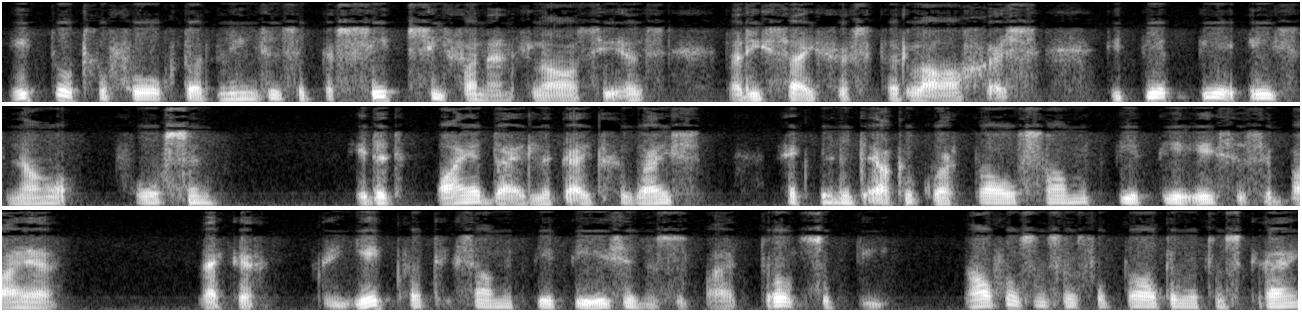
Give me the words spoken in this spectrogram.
het tot gevolg dat mense se persepsie van inflasie is dat die syfers verlaag is. Die PPS navorsing het dit baie duidelik uitgewys. Ek doen dit elke kwartaal saam met PPS, is 'n baie lekker projek wat ek saam met PPS het. Ons is baie trots op die navorsingsresultate wat ons kry.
